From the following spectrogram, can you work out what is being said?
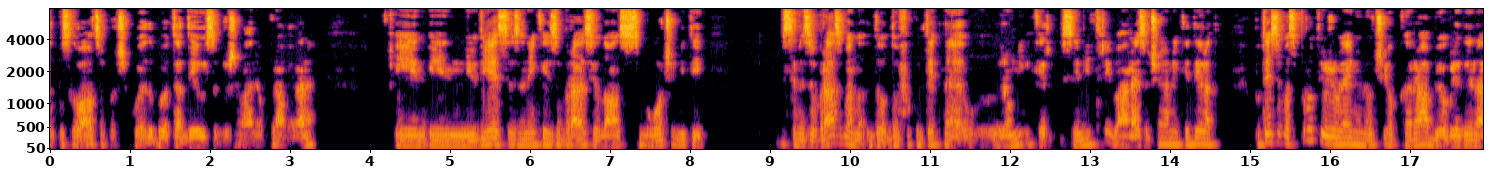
zaposlovalci pričakuje, da bodo ta del izobraževanja upravljali. In, in ljudje se za nekaj izobrazijo, danes mogoče niti se ne izobrazijo do, do fakultetne ravni, ker se jim ni treba, ne začnejo nekaj delati potem se pa sproti v življenju naučijo, kar rabijo, glede na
